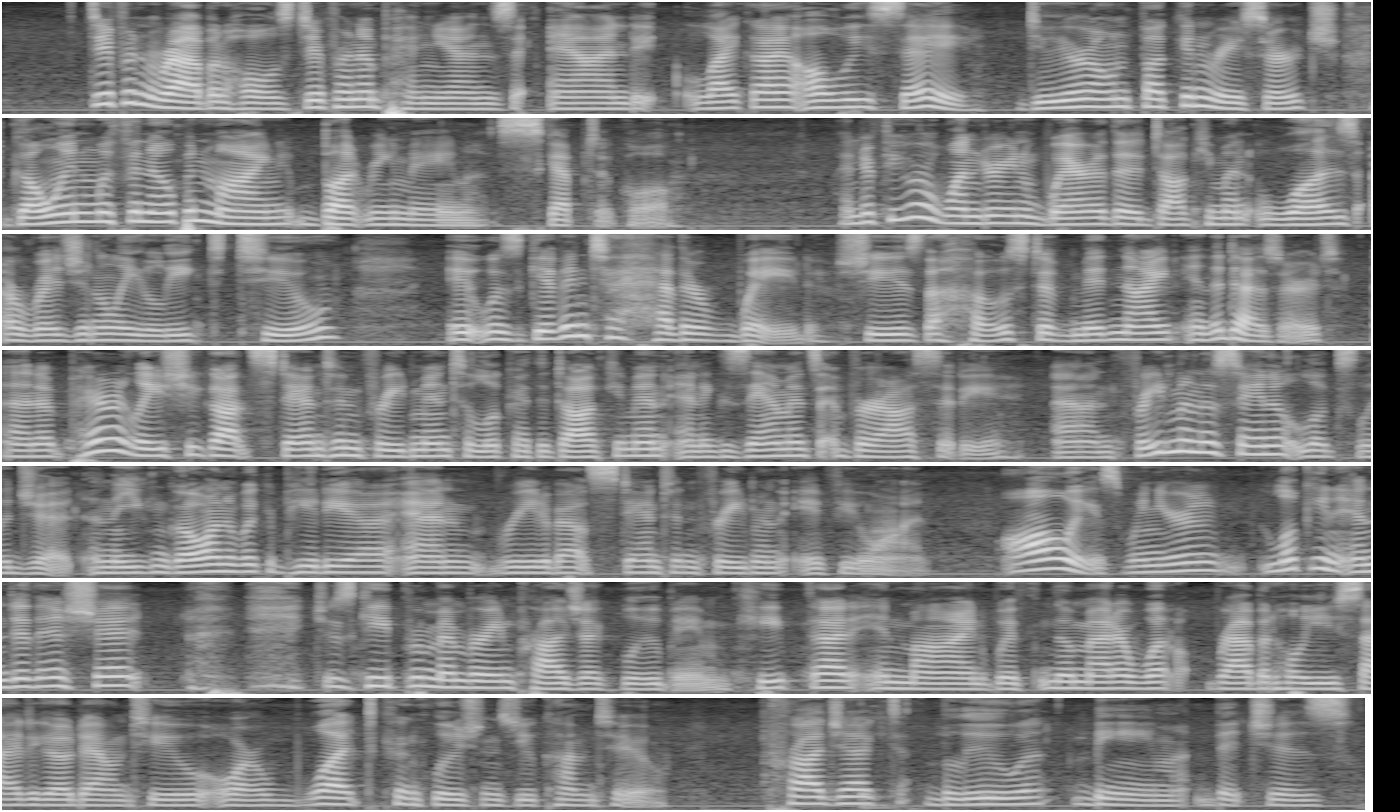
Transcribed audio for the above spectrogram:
different rabbit holes, different opinions, and like I always say, do your own fucking research, go in with an open mind, but remain skeptical. And if you were wondering where the document was originally leaked to, it was given to Heather Wade. She is the host of Midnight in the Desert, and apparently she got Stanton Friedman to look at the document and examine its veracity. And Friedman is saying it looks legit, and then you can go on Wikipedia and read about Stanton Friedman if you want. Always, when you're looking into this shit, just keep remembering Project Bluebeam. Keep that in mind with no matter what rabbit hole you decide to go down to or what conclusions you come to. Project Blue Beam, bitches.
